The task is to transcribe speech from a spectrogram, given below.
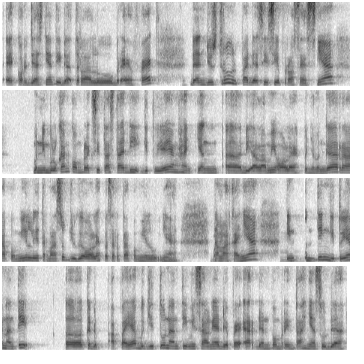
ekor jasnya tidak terlalu berefek okay. dan justru pada sisi prosesnya menimbulkan kompleksitas tadi gitu ya yang yang uh, dialami oleh penyelenggara, pemilih termasuk juga oleh peserta pemilunya. Nah, Baik. Nah, makanya hmm. ini penting gitu ya nanti uh, ke apa ya begitu nanti misalnya DPR dan pemerintahnya sudah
